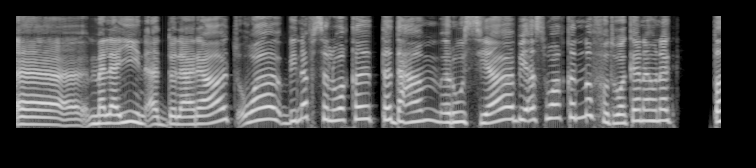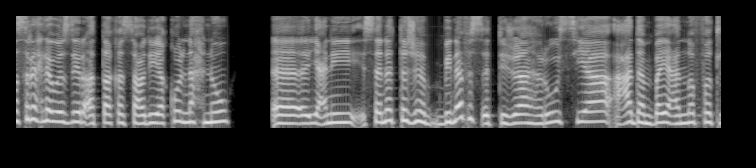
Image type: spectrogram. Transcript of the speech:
آه، ملايين الدولارات وبنفس الوقت تدعم روسيا بأسواق النفط وكان هناك تصريح لوزير الطاقة السعودي يقول نحن آه، يعني سنتجه بنفس اتجاه روسيا عدم بيع النفط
